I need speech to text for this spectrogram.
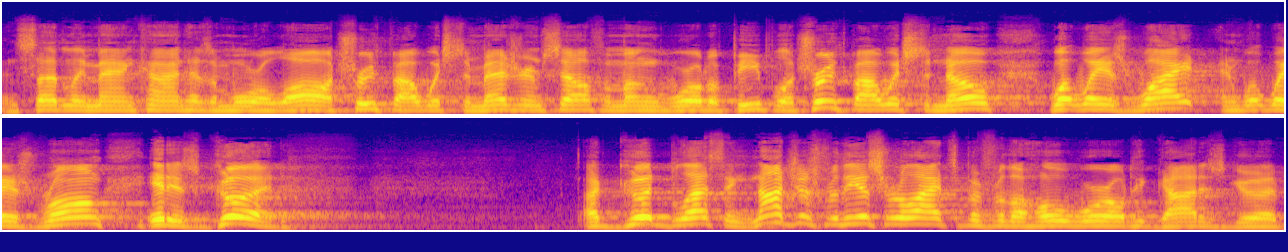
And suddenly, mankind has a moral law, a truth by which to measure himself among the world of people, a truth by which to know what way is right and what way is wrong. It is good. A good blessing, not just for the Israelites, but for the whole world. God is good.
